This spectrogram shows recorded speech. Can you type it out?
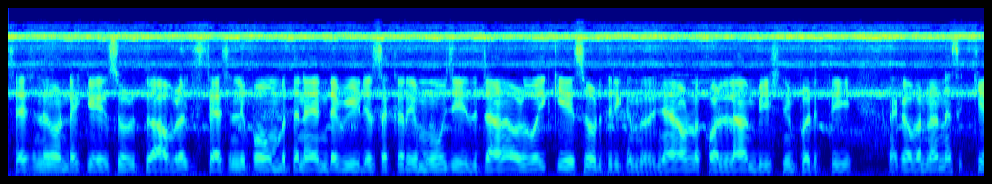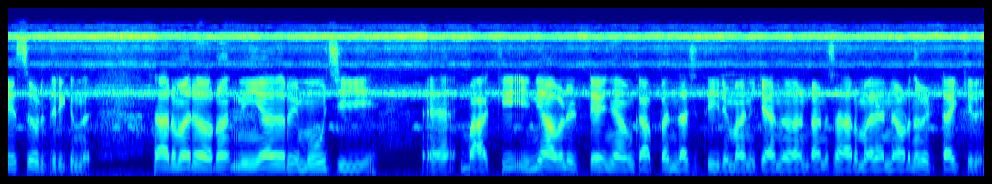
സ്റ്റേഷനിൽ കൊണ്ടുപോയി കേസ് കൊടുത്തു. അവൾ സ്റ്റേഷനിൽ പോകുമ്പോൾ തന്നെ എന്റെ വീഡിയോസൊക്കെ റിമൂവ് ചെയ്തിട്ടാണ് അവൾ പോയി കേസ് കൊടുത്തിരിക്കുന്നത്. ഞാൻ അവളെ കൊല്ലാൻ ഭീഷണിപ്പെടുത്തി എന്നൊക്കെ പറഞ്ഞാണ് കേസ് കൊടുത്തിരിക്കുന്നത്. സാറുമാർ പറഞ്ഞു നീ അത് റിമൂവ് ചെയ്യ്. ബാക്കി ഇനി അവൾ ഇട്ട് കഴിഞ്ഞാൽ നമുക്ക് അപ്പം എന്താ വെച്ചാൽ തീരുമാനിക്കാമെന്ന് പറഞ്ഞിട്ടാണ് സാറുമാർ എന്നെ അവിടെ നിന്ന് വിട്ടാക്കിയത്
